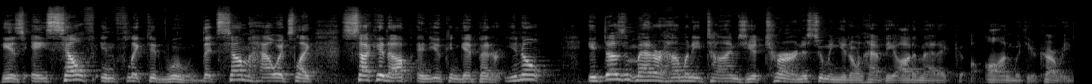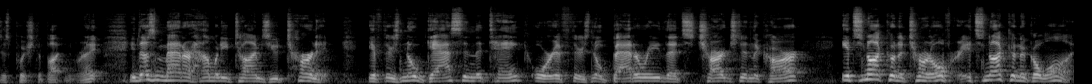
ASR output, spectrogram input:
is a self inflicted wound. That somehow it's like, suck it up and you can get better. You know, it doesn't matter how many times you turn, assuming you don't have the automatic on with your car where you just push the button, right? It doesn't matter how many times you turn it. If there's no gas in the tank or if there's no battery that's charged in the car, it's not going to turn over. It's not going to go on.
